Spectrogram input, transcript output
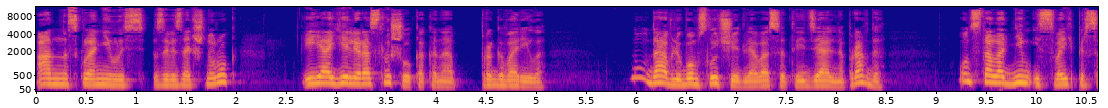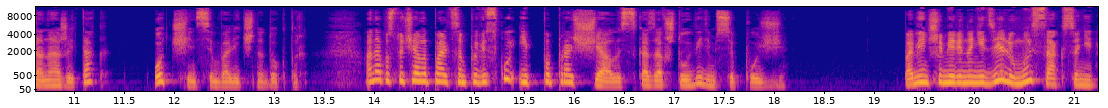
Анна склонилась завязать шнурок, и я еле расслышал, как она проговорила. «Ну да, в любом случае для вас это идеально, правда? Он стал одним из своих персонажей, так? Очень символично, доктор». Она постучала пальцем по виску и попрощалась, сказав, что увидимся позже. По меньшей мере на неделю мы, Саксони,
